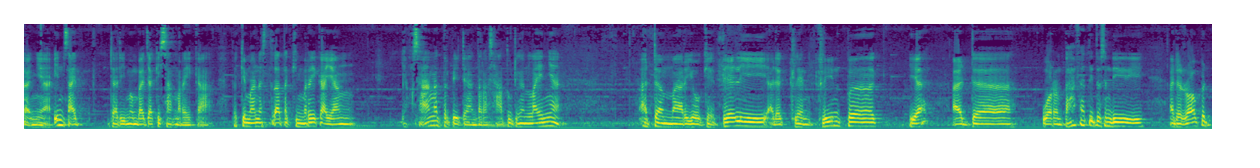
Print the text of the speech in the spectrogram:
banyak insight dari membaca kisah mereka, bagaimana strategi mereka yang yang sangat berbeda antara satu dengan lainnya. Ada Mario Gabelli, ada Glenn Greenberg, ya, ada Warren Buffett itu sendiri, ada Robert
